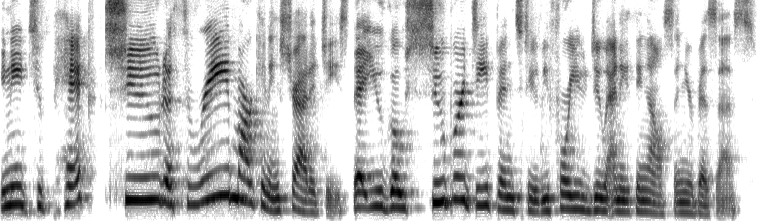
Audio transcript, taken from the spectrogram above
You need to pick two to three marketing strategies that you go super deep into before you do anything else in your business.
